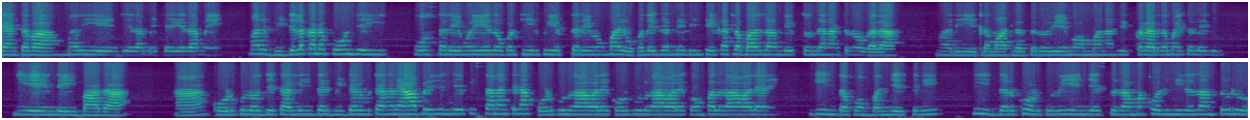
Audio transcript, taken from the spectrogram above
అంటవా? మరి ఏం చేద్దాం? ఇట్లా చేద్దామే? మన బిడ్డల కన్నా ఫోన్ చేయి. వస్తారేమో ఏదో ఒక తీర్పు చెప్తారేమో. మరి ఒక దగ్గరనే తింటే అట్లా బాధలు అని చెప్తుంది అని అంటున్నావు కదా. మరి ఇట్లా మాట్లాడతారో ఏమో అమ్మ నాకు ఎక్కడ అర్థమైతలేదు. ఏంది ఈ బాధ? ఆ కొడుకులు వద్దే తల్లి ఇద్దరు బిడ్డలు పుట్టగానే ఆపరేషన్ చేపిస్తానంటే నాకు కొడుకులు కావాలి కొడుకులు కావాలి కొంపలు కావాలి అని ఇంత కొంపని చేస్తుంది. ఈ ఇద్దరు కొడుకులు ఏం చేస్తున్నారు అమ్మ? కొద్ది మీద అంటుర్రు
